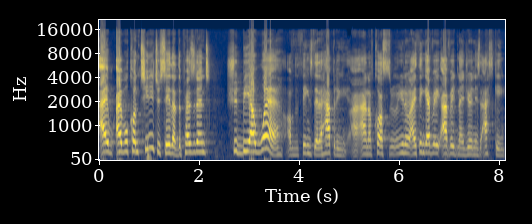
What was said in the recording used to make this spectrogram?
I, I will continue to say that the president should be aware of the things that are happening. And of course, you know, I think every average Nigerian is asking,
